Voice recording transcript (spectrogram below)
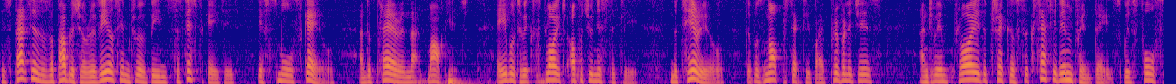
His practice as a publisher reveals him to have been sophisticated, if small scale, and a player in that market, able to exploit opportunistically material that was not protected by privileges and to employ the trick of successive imprint dates with false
